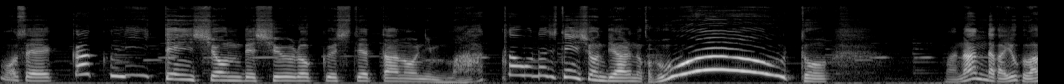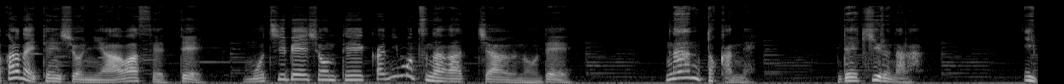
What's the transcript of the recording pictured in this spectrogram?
もうせっかくいいテンションで収録してたのに、また同じテンションでやるのか、ふーと、まあ、なんだかよくわからないテンションに合わせて、モチベーション低下にもつながっちゃうので、なんとかね、できるなら、一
